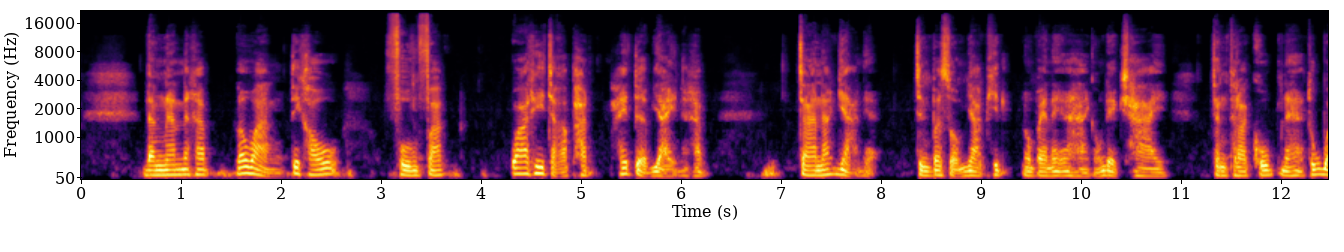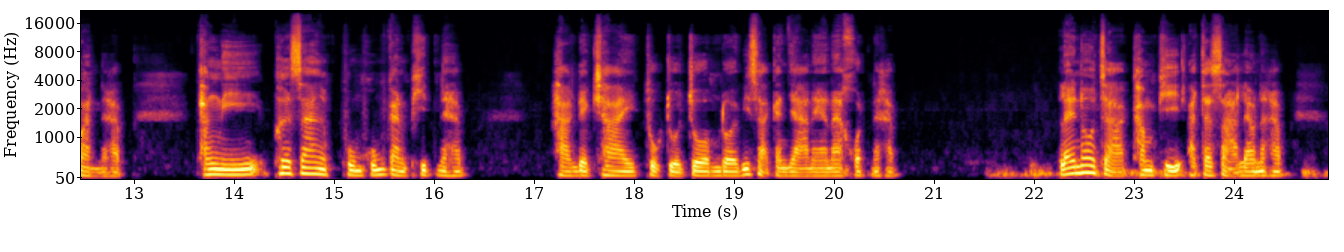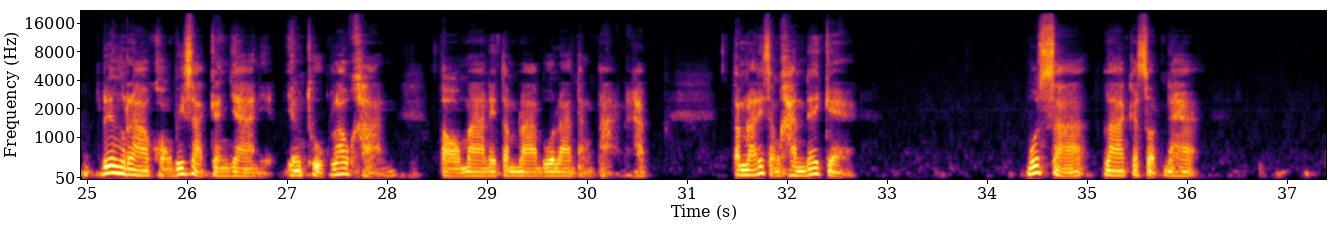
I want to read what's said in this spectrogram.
ดังนั้นนะครับ ระหว่างที่เขาฟูมฟักว่าที่จักรพรรดิให้เติบใหญ่นะครับ จานักหยาเนี่ยจึงผสมยาพิษลงไปในอาหารของเด็กชาย จันทราคุปนะฮะทุกวันนะครับ ทั้งนี้เพื่อสร้างภูมิคุ้มกันพิษนะครับ หากเด็กชายถูกจู่โจมโดยวิสากัญญาในอนาคตนะครับ และนอกจากคัมภีอัตศาสตร์แล้วนะครับ เรื่องราวของวิสากัญญาเนี่ยยังถูกเล่าขานต่อมาในตำราโบราณต่างๆนะครับตำราที่สำคัญได้แก่ มุสาลากสดนะฮะ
